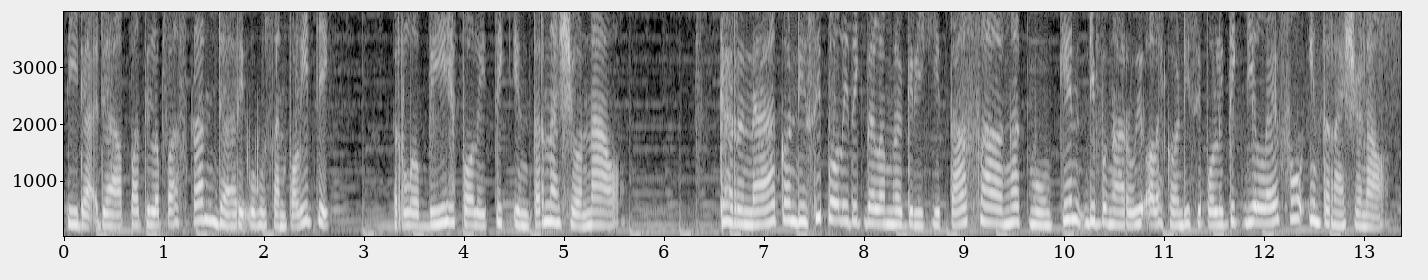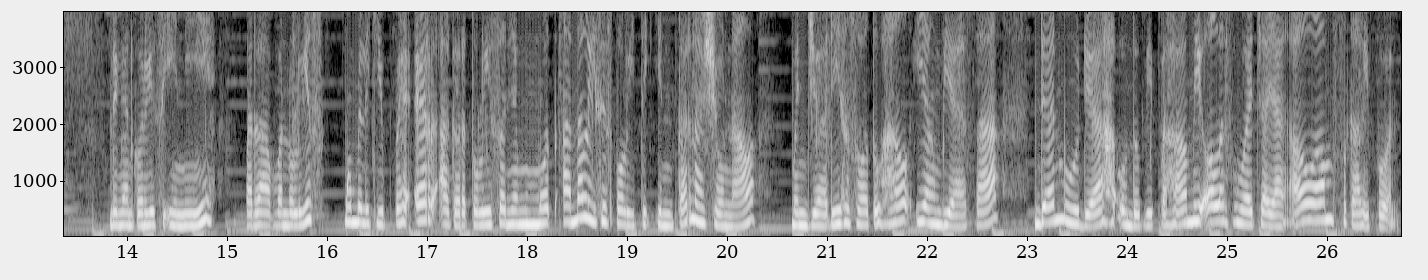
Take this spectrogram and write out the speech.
tidak dapat dilepaskan dari urusan politik terlebih politik internasional. Karena kondisi politik dalam negeri kita sangat mungkin dipengaruhi oleh kondisi politik di level internasional. Dengan kondisi ini, para penulis memiliki PR agar tulisan yang memuat analisis politik internasional menjadi sesuatu hal yang biasa dan mudah untuk dipahami oleh pembaca yang awam sekalipun.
